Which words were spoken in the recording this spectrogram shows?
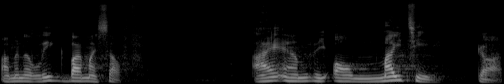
I'm in a league by myself. I am the Almighty God.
